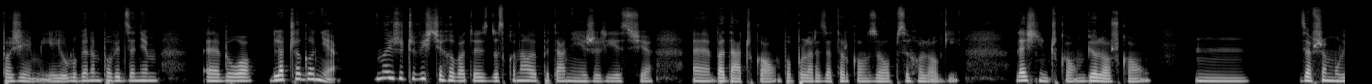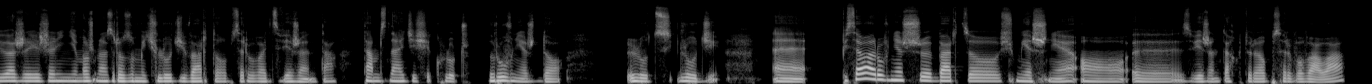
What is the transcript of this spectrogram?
po ziemi. Jej ulubionym powiedzeniem e, było: Dlaczego nie? No i rzeczywiście chyba to jest doskonałe pytanie, jeżeli jest się e, badaczką, popularyzatorką zoopsychologii, leśniczką, biolożką. Mm, zawsze mówiła, że jeżeli nie można zrozumieć ludzi, warto obserwować zwierzęta. Tam znajdzie się klucz również do ludzi. E, pisała również bardzo śmiesznie o zwierzętach, które obserwowała.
